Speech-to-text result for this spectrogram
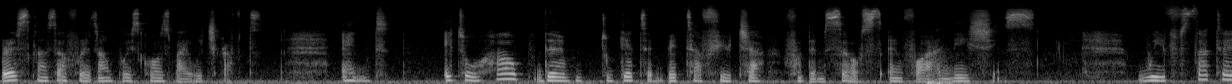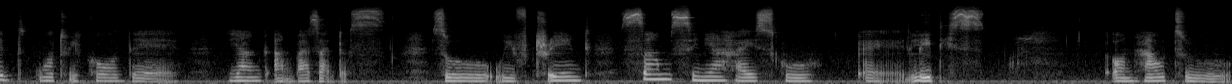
breast cancer, for example, is caused by witchcraft. And it will help them to get a better future for themselves and for our nations. We've started what we call the Young Ambassadors. So we've trained some senior high school uh, ladies on how to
